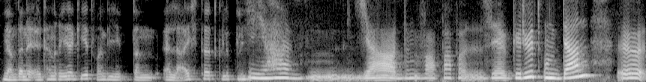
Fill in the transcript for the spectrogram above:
Wie haben deine Eltern reagiert? Waren die dann erleichtert, glücklich? Ja, ja, dann war Papa sehr gerührt und dann, äh,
